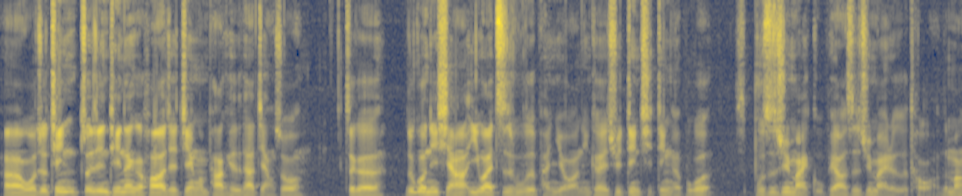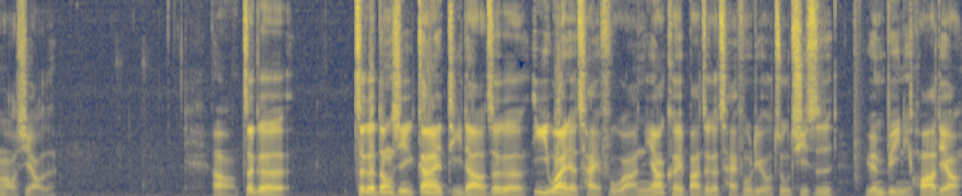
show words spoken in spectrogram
啊、我就听最近听那个华尔街见闻 Podcast 他讲说。这个，如果你想要意外致富的朋友啊，你可以去定期定额，不过不是去买股票，是去买乐透，这蛮好笑的。哦，这个这个东西刚才提到，这个意外的财富啊，你要可以把这个财富留住，其实远比你花掉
